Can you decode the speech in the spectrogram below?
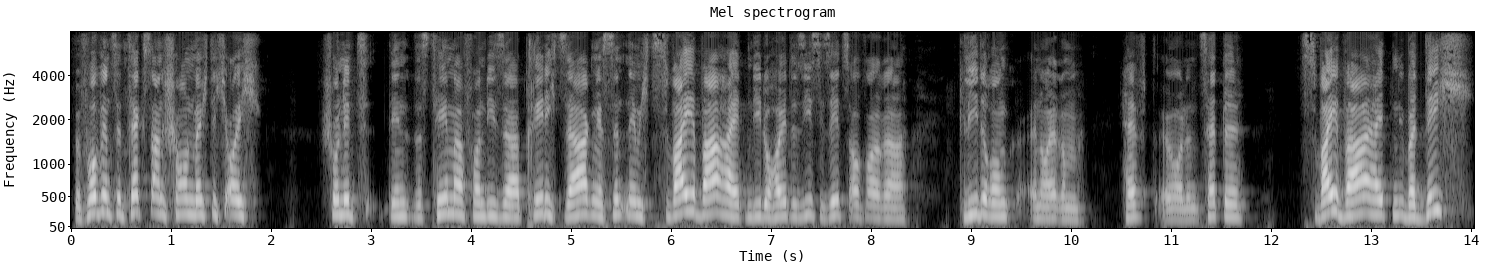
Bevor wir uns den Text anschauen, möchte ich euch schon den, den, das Thema von dieser Predigt sagen. Es sind nämlich zwei Wahrheiten, die du heute siehst. Ihr seht es auf eurer Gliederung in eurem Heft oder Zettel. Zwei Wahrheiten über dich,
